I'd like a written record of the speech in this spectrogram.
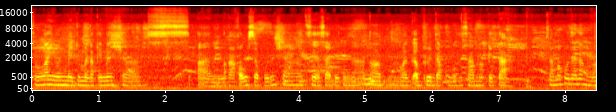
So ngayon, medyo malaki na siya. Ah, nakakausap ko na siya. Sinasabi ko na, ano, mag-abroad ako. Kasama kita. Sama ko na lang, no?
